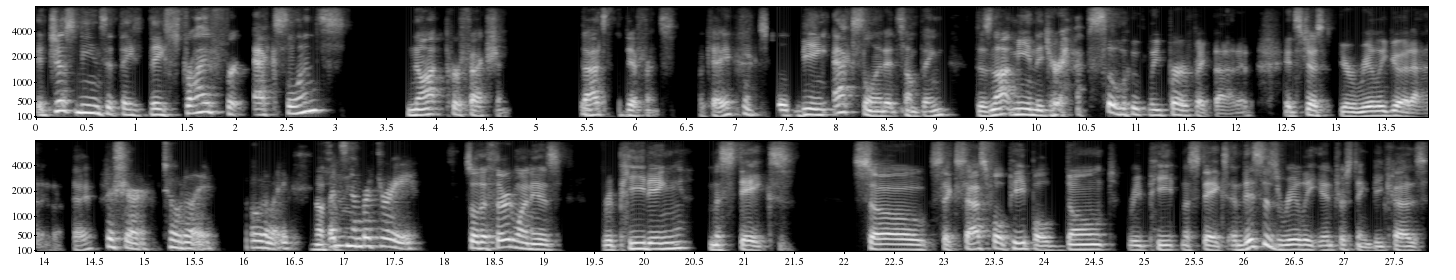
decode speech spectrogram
It just means that they they strive for excellence not perfection. That's the difference Okay. So being excellent at something does not mean that you're absolutely perfect at it. It's just you're really good at it. Okay. For sure. Totally. Totally. Nothing What's number three? So the third one is repeating mistakes. So successful people don't repeat mistakes. And this is really interesting because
